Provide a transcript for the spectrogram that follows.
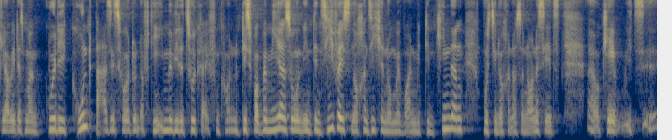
glaube ich, dass man eine gute Grundbasis hat und auf die immer wieder zugreifen kann. Und das war bei mir so und intensiver ist nachher sicher nochmal waren mit den Kindern, wo es die nachher auseinandersetzt. Äh, okay, jetzt, äh,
